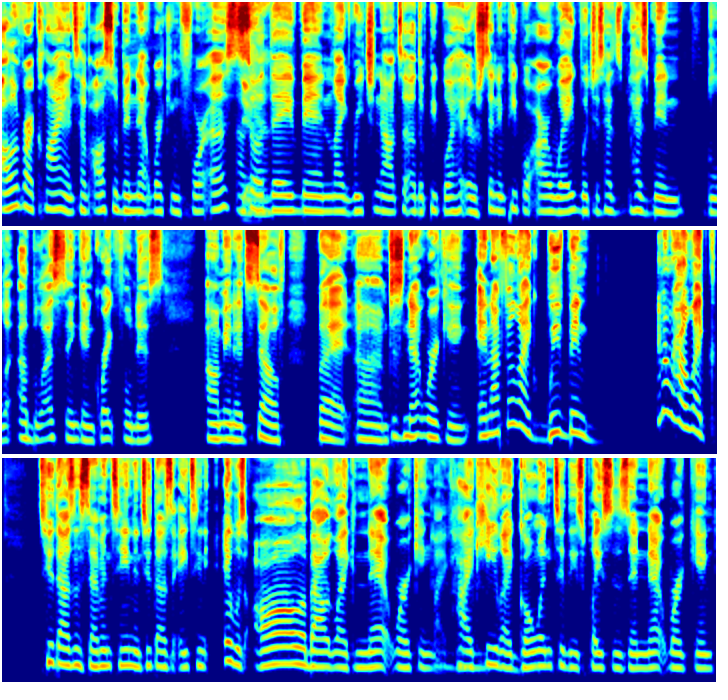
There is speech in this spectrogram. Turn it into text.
all of our clients have also been networking for us. So they've been like reaching out to other people or sending people our way, which is, has has been ble- a blessing and gratefulness um, in itself. But um, just networking, and I feel like we've been. You remember how like 2017 and 2018, it was all about like networking, like high Mhm. key, like going to these places and networking.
